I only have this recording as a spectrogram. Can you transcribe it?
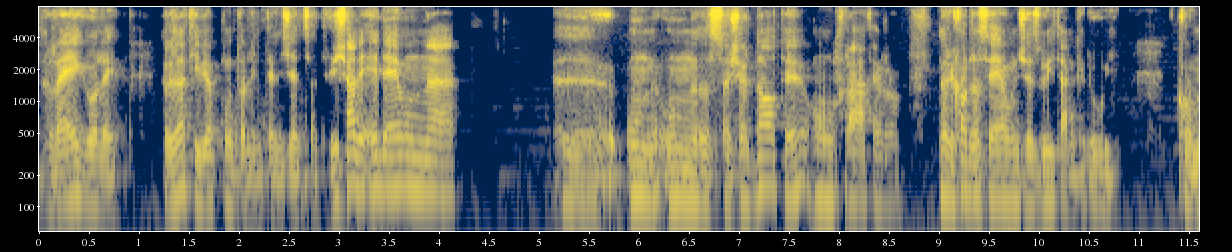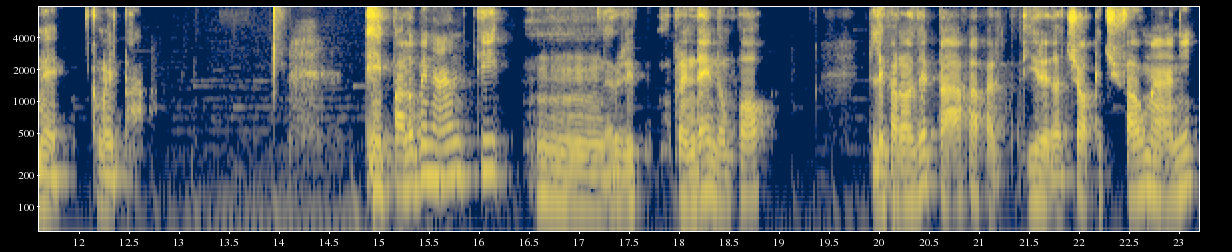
regole relative appunto all'intelligenza artificiale ed è un, eh, un, un sacerdote o un frate, non ricordo se è un gesuita anche lui, come, come il Papa. E Paolo Benanti, mh, mm, riprendendo un po' le parole del Papa, a partire da ciò che ci fa umani,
